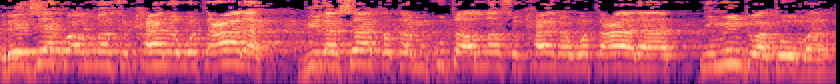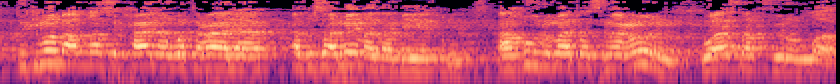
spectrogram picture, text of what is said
rejea kwa Allah subhanahu wa ta'ala bila shaka utamkuta Allah subhanahu wa ta'ala ni mwingi wa toba tukimwomba Allah subhanahu wa ta'ala atusamee madhambi yetu aqulu ma tasma'un wa astaghfirullah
